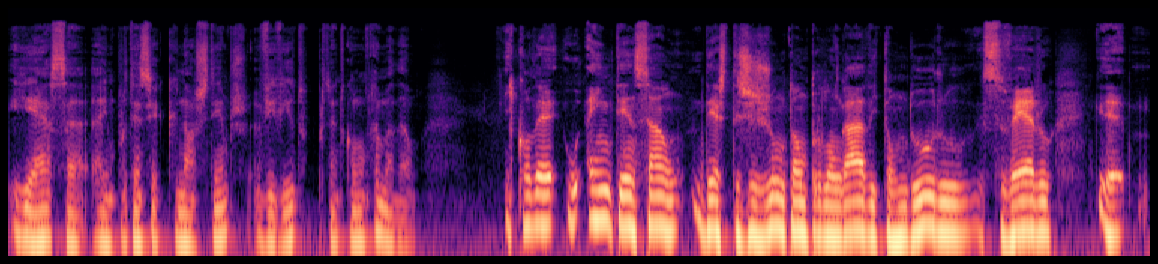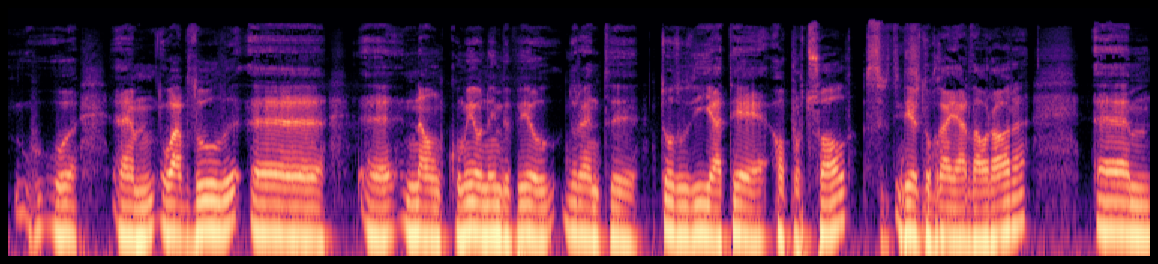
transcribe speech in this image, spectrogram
e é essa a importância que nós temos vivido, portanto, com o Ramadão. E qual é a intenção deste jejum tão prolongado e tão duro, severo? O, um, o Abdul uh, uh, não comeu nem bebeu durante todo o dia até ao pôr do sol, Certíssimo. desde o raiar da aurora. Um,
